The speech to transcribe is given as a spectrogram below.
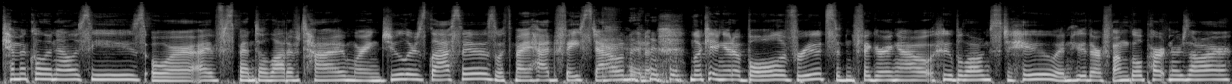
chemical analyses. Or I've spent a lot of time wearing jeweler's glasses with my head face down and looking at a bowl of roots and figuring out who belongs to who and who their fungal partners are.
